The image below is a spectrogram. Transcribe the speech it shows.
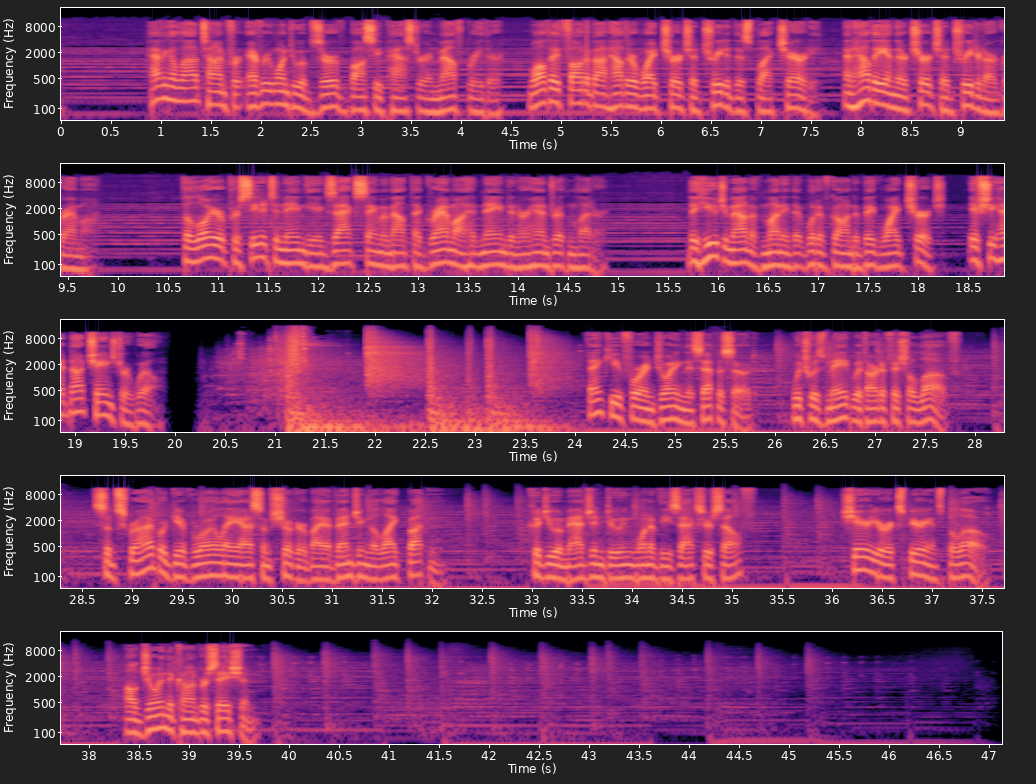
Having allowed time for everyone to observe bossy pastor and mouth breather, while they thought about how their white church had treated this black charity, and how they and their church had treated our grandma. The lawyer proceeded to name the exact same amount that grandma had named in her handwritten letter. The huge amount of money that would have gone to Big White Church, if she had not changed her will. Thank you for enjoying this episode, which was made with artificial love. Subscribe or give Royal AI some sugar by avenging the like button. Could you imagine doing one of these acts yourself? Share your experience below. I'll join the conversation.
